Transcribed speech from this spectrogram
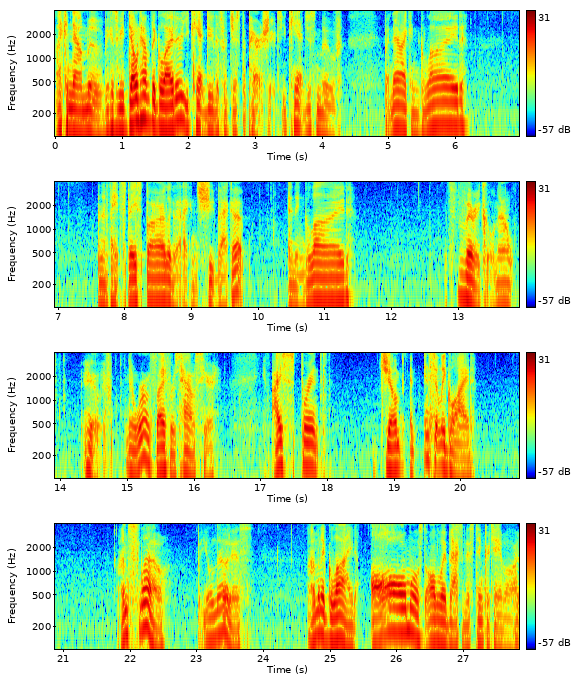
I can now move. Because if you don't have the glider, you can't do this with just the parachute. You can't just move. But now I can glide, and then if I hit spacebar, look at that, I can shoot back up, and then glide. It's very cool. Now, here, if, now we're on Cypher's house here. If I sprint, jump, and instantly glide, I'm slow, but you'll notice I'm going to glide almost all the way back to the stinker table. I,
